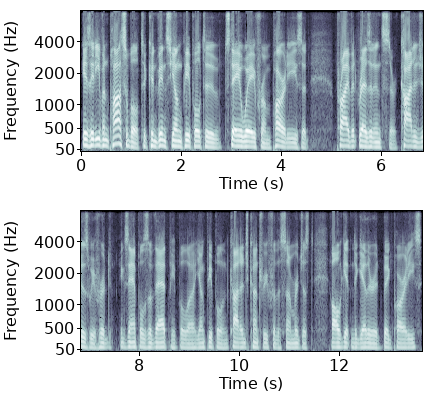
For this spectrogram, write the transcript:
Is it even possible to convince young people to stay away from parties at private residences or cottages? We've heard examples of that. People, uh, young people in cottage country for the summer, just all getting together at big parties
